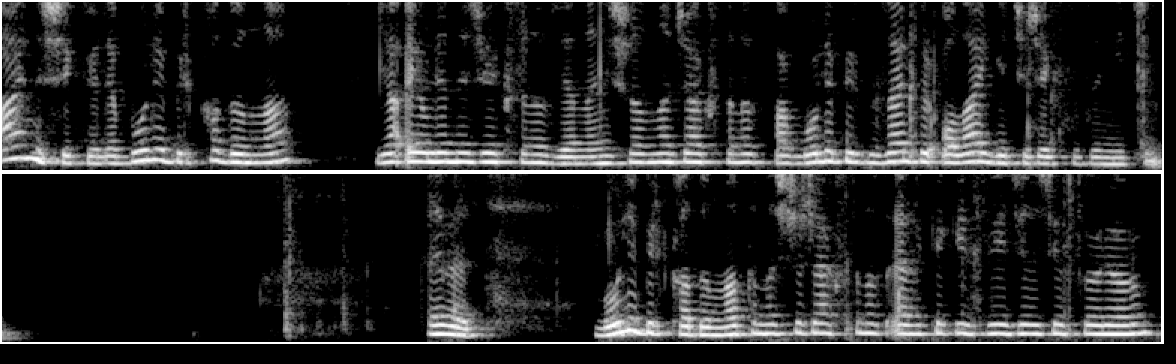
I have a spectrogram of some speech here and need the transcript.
Aynı şekilde böyle bir kadınla ya evleneceksiniz ya nişanlanacaksınız. Bak böyle bir güzel bir olay geçecek sizin için. Evet. Böyle bir kadınla tanışacaksınız. Erkek izleyiciler için söylüyorum.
